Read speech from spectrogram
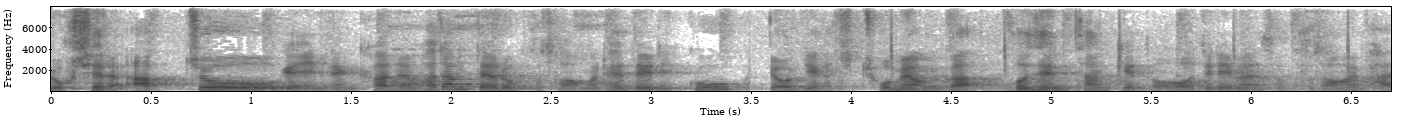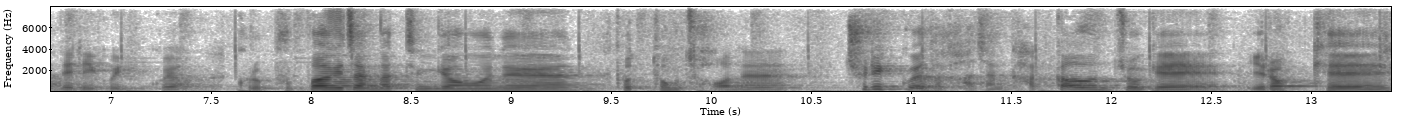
욕실 앞쪽에 있는 칸을 화장대로 구성을 해드리고 여기에 같이 조명과 콘센트 함께 넣어드리면서 구성을 봐드리고 있고요. 그리고 붙박이장 같은 경우는 보통 저는 출입구에서 가장 가까운 쪽에 이렇게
